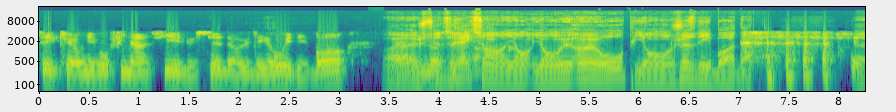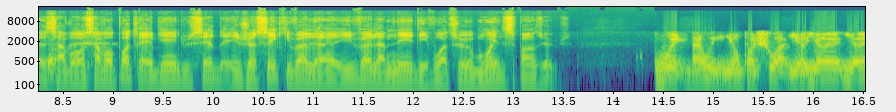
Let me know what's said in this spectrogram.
sait qu'au niveau financier, Lucide a eu des hauts et des bas. je te dirais qu'ils ils ont, eu un haut puis ils ont juste des bas à date. ça. va, ça va pas très bien, Lucide. Et je sais qu'ils veulent, ils veulent amener des voitures moins dispendieuses. Oui, ben oui, ils n'ont pas le choix. Il y a, il y a,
